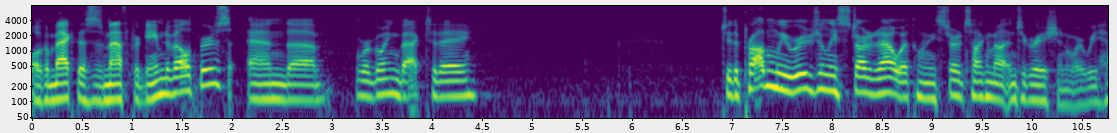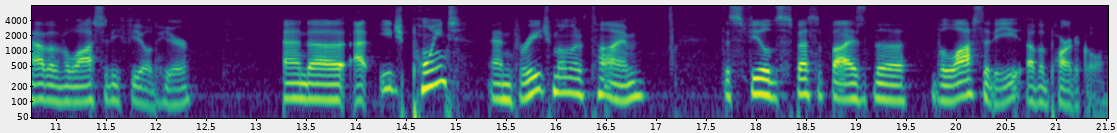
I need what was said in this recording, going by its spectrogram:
Welcome back. This is Math for Game Developers, and uh, we're going back today to the problem we originally started out with when we started talking about integration, where we have a velocity field here. And uh, at each point, and for each moment of time, this field specifies the velocity of a particle.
